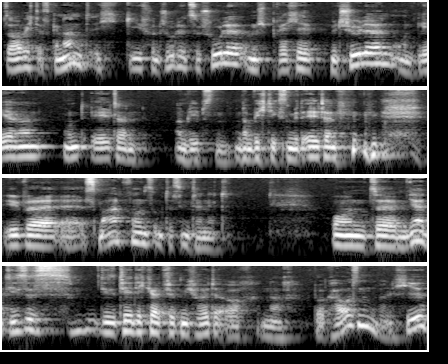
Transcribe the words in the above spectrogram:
So habe ich das genannt. Ich gehe von Schule zu Schule und spreche mit Schülern und Lehrern und Eltern am liebsten und am wichtigsten mit Eltern über äh, Smartphones und das Internet. Und äh, ja, dieses, diese Tätigkeit führt mich heute auch nach Burghausen, weil ich hier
